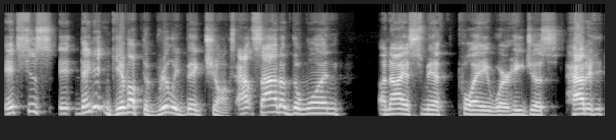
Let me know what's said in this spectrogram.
it's just it, they didn't give up the really big chunks outside of the one Ainias Smith play where he just how did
